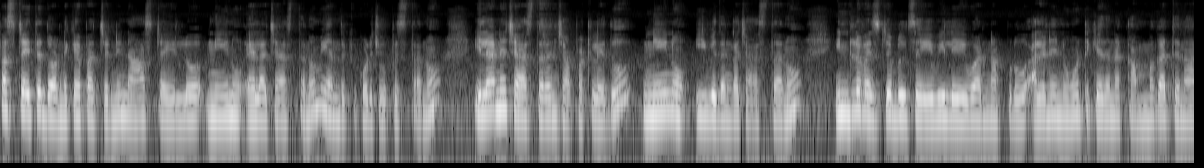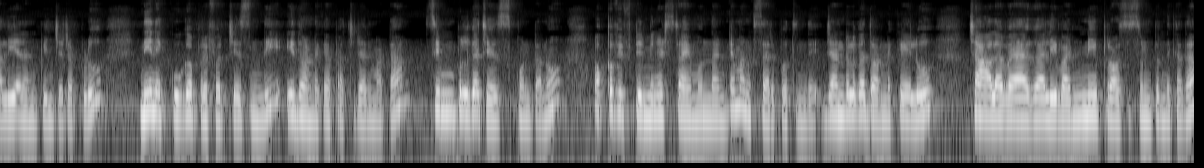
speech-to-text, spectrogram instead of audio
ఫస్ట్ అయితే దొండకాయ పచ్చడిని నా స్టైల్లో నేను ఎలా చేస్తానో మీ అందరికీ కూడా చూపిస్తాను. ఇలానే చేస్తారని చెప్పట్లేదు. నేను ఈ విధంగా చేస్తాను. ఇంట్లో వెజిటేబుల్స్ ఏవి లేవు అన్నప్పుడు అలానే నోటికి ఏదైనా కమ్మగా తినాలి అని అనిపించేటప్పుడు నేను ఎక్కువగా ప్రిఫర్ చేసింది ఈ దొండకాయ పచ్చడి అనమాట సింపుల్గా చేసుకుంటాను. ఒక ఫిఫ్టీన్ మినిట్స్ టైం ఉందంటే మనకు సరిపోతుంది. జనరల్గా దొండకాయలు చాలా వేగాలి ఇవన్నీ ప్రాసెస్ ఉంటుంది కదా.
